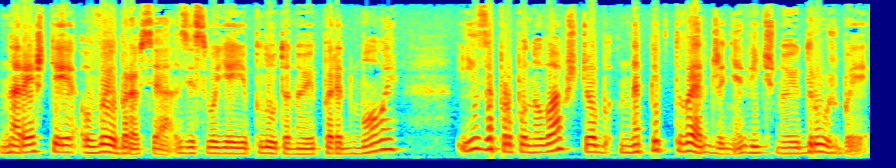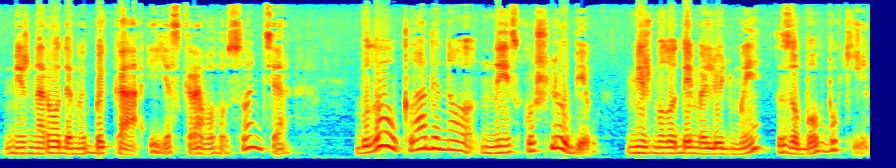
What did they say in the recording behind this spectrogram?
нарешті вибрався зі своєї плутаної передмови і запропонував, щоб на підтвердження вічної дружби між народами бика і яскравого сонця було укладено низку шлюбів між молодими людьми з обох боків.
